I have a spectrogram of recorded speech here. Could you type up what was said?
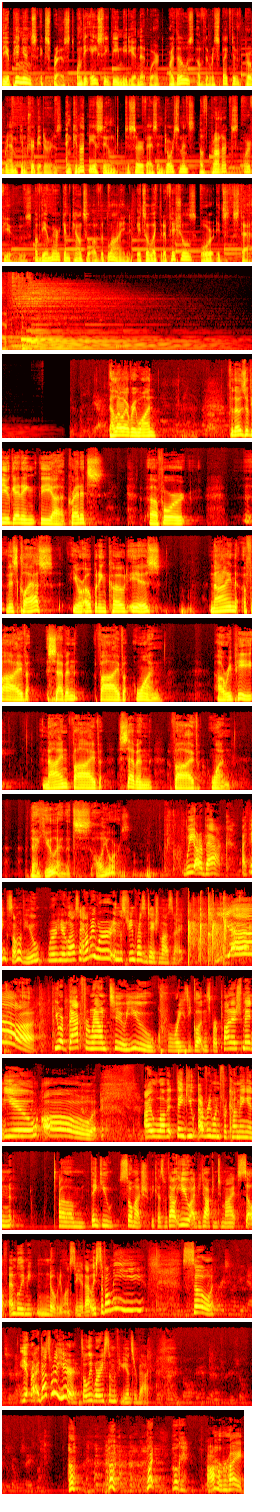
The opinions expressed on the ACB Media Network are those of the respective program contributors and cannot be assumed to serve as endorsements of products or views of the American Council of the Blind, its elected officials, or its staff. Hello, everyone. For those of you getting the uh, credits uh, for this class, your opening code is 95751. I'll repeat 95751. Thank you, and it's all yours. We are back. I think some of you were here last night. How many were in the stream presentation last night? Yeah! You are back for round two. You crazy gluttons for punishment, you. Oh, I love it. Thank you, everyone, for coming. And um, thank you so much because without you, I'd be talking to myself. And believe me, nobody wants to hear that, least of all me. So, yeah, right. That's what I hear. It's only worrisome if you answer back. Huh? Huh? What? Okay. All right.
